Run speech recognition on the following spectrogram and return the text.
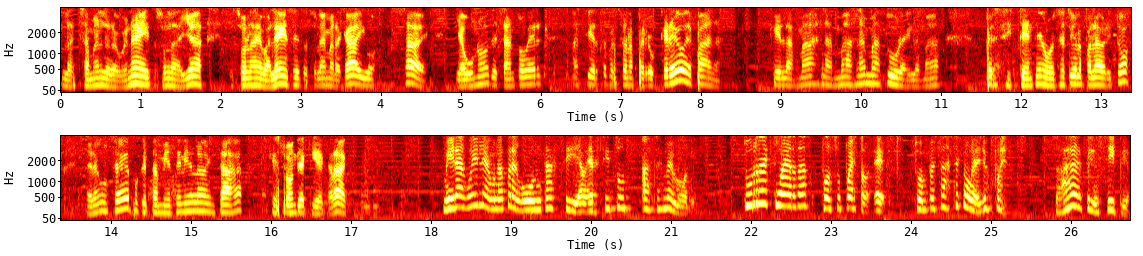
las chamas de la estas son las de allá, estas son las de Valencia, estas son las de Maracaibo, ¿sabes? Y a uno de tanto ver a cierta persona, pero creo de pana que las más, las más, las más duras y las más persistentes en el buen sentido de la palabra y todo, eran ustedes porque también tenían la ventaja que son de aquí de Caracas. Mira, William, una pregunta, sí, a ver si tú haces memoria. ¿Tú recuerdas, por supuesto, eh, tú empezaste con ellos, pues, sabes, al principio,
